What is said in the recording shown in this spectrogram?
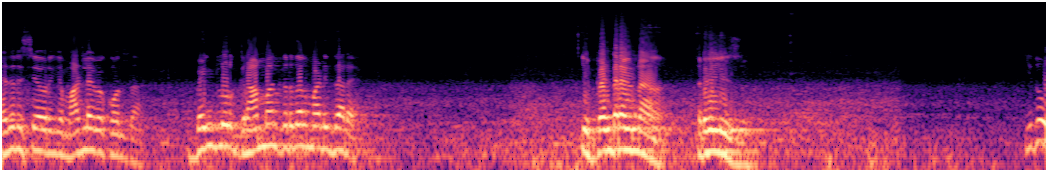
ಹೆದರಿಸಿ ಅವರಿಗೆ ಮಾಡಲೇಬೇಕು ಅಂತ ಬೆಂಗಳೂರು ಗ್ರಾಮಾಂತರದಲ್ಲಿ ಮಾಡಿದ್ದಾರೆ. ಈ ಪೆನ್ ಡ್ರೈವ್ನ ರಿಲೀಸು ಇದು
